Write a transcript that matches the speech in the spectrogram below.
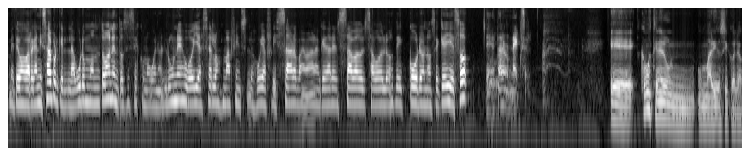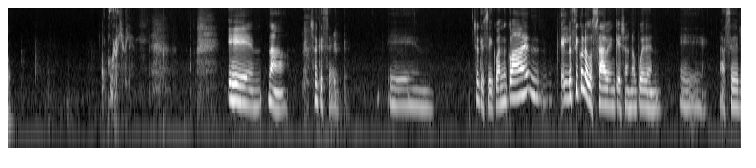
me tengo que organizar porque laburo un montón, entonces es como, bueno, el lunes voy a hacer los muffins, los voy a frizar, me van a quedar el sábado, el sábado los decoro, no sé qué, y eso debe estar en un Excel. Eh, ¿Cómo es tener un, un marido psicólogo? Horrible. Eh, nada, yo qué sé. Eh, yo qué sé, cuando, eh, los psicólogos saben que ellos no pueden eh, hacer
